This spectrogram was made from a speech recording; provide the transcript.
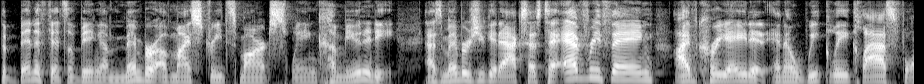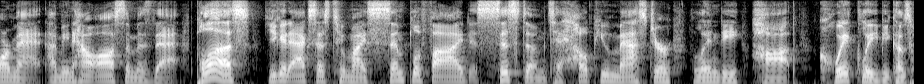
the benefits of being a member of my Street Smart Swing community. As members, you get access to everything I've created in a weekly class format. I mean, how awesome is that? Plus, you get access to my simplified system to help you master Lindy Hop quickly because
